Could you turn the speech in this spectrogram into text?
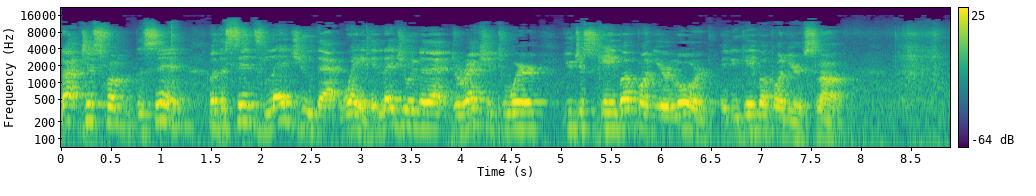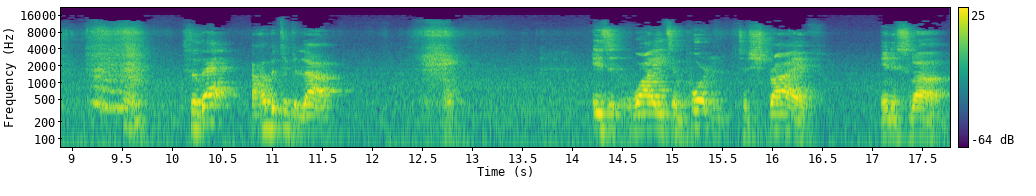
Not just from the sin, but the sins led you that way. They led you into that direction to where you just gave up on your Lord and you gave up on your Islam. So that, billah, is why it's important to strive in Islam.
